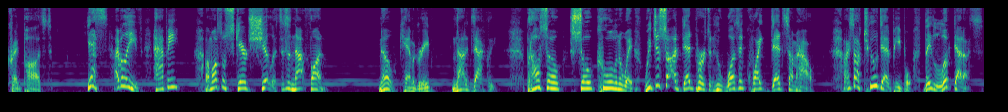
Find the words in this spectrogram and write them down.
Craig paused. Yes, I believe. Happy? I'm also scared shitless. This is not fun. No, Cam agreed. Not exactly. But also so cool in a way. We just saw a dead person who wasn't quite dead somehow. I saw two dead people. They looked at us.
